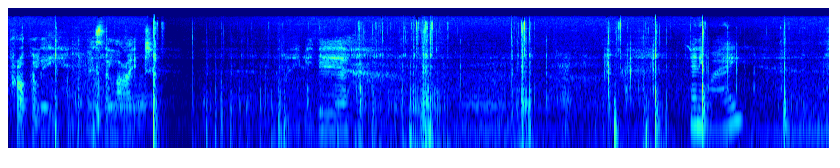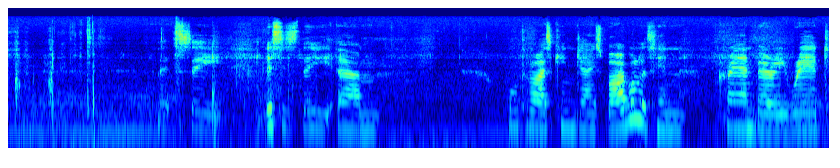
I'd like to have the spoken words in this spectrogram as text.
properly. There's the light. Maybe there. Anyway, let's see. This is the um, Authorised King James Bible. It's in cranberry red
